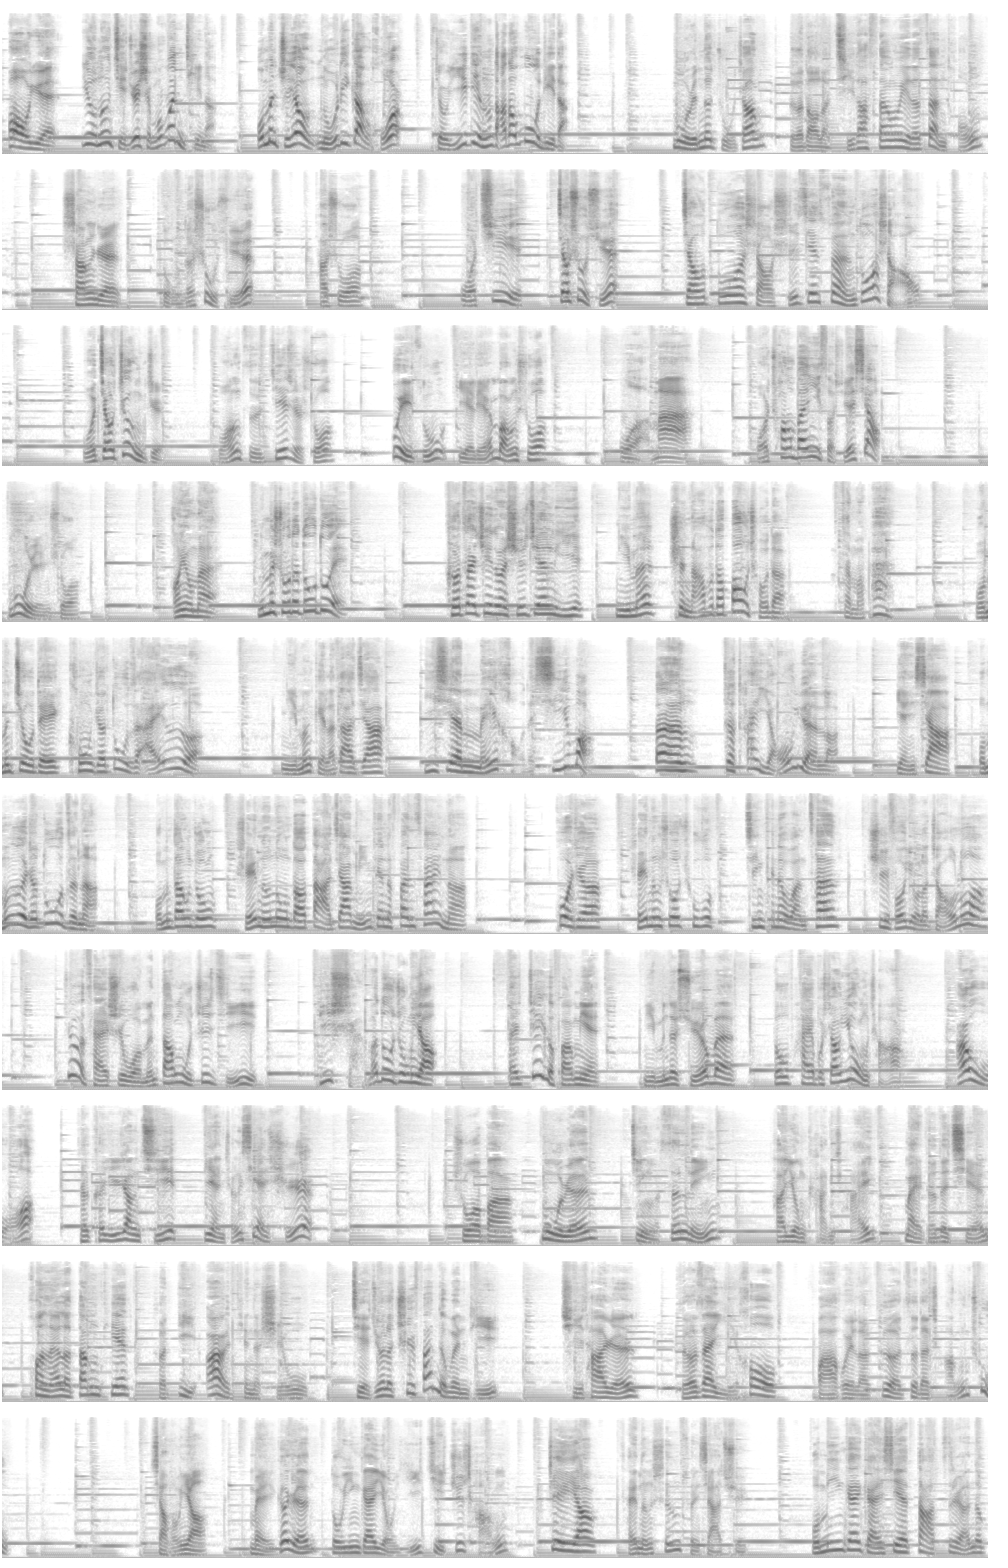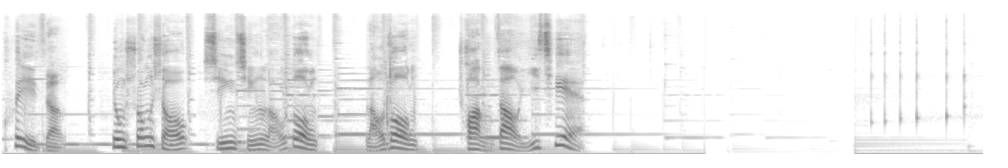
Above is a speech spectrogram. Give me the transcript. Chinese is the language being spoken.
抱怨又能解决什么问题呢？我们只要努力干活，就一定能达到目的的。”牧人的主张得到了其他三位的赞同。商人懂得数学，他说：“我去教数学，教多少时间算多少。”我教政治，王子接着说。贵族也连忙说：“我嘛，我创办一所学校。”牧人说：“朋友们，你们说的都对，可在这段时间里，你们是拿不到报酬的，怎么办？”我们就得空着肚子挨饿。你们给了大家一线美好的希望，但这太遥远了。眼下我们饿着肚子呢。我们当中谁能弄到大家明天的饭菜呢？或者谁能说出今天的晚餐是否有了着落？这才是我们当务之急，比什么都重要。在这个方面，你们的学问都派不上用场。而我则可以让其变成现实。说吧，牧人进了森林，他用砍柴卖得的钱换来了当天和第二天的食物，解决了吃饭的问题。其他人则在以后发挥了各自的长处。小朋友，每个人都应该有一技之长，这样才能生存下去。我们应该感谢大自然的馈赠，用双手辛勤劳动，劳动创造一切。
